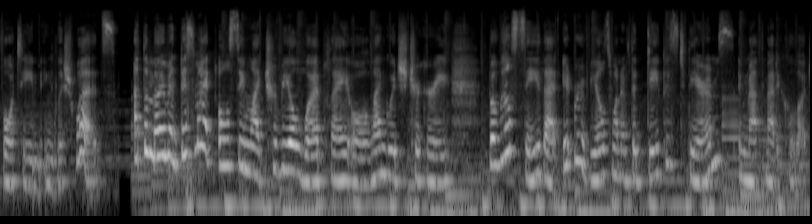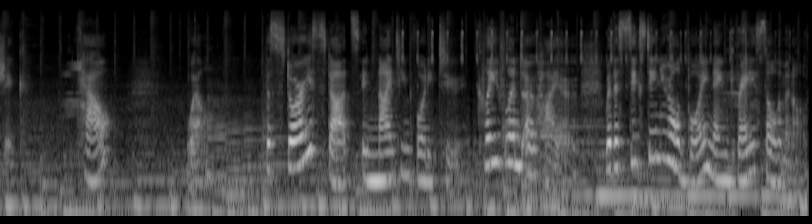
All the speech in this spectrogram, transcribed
14 English words. At the moment, this might all seem like trivial wordplay or language trickery, but we'll see that it reveals one of the deepest theorems in mathematical logic. How? Well, the story starts in 1942, Cleveland, Ohio, with a 16-year-old boy named Ray Solomonoff.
